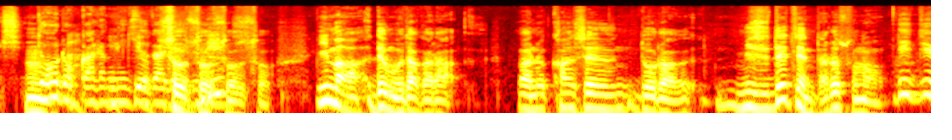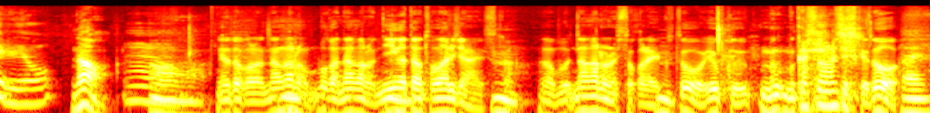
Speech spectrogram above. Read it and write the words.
し道路から水が出る、そうそうそうそう。今でもだからあの幹線道路は水出てんだろその。出てるよ。なあ、うん。いやだから長野、僕は長野新潟の隣じゃないですか、長野の人から行くとよくむ昔の話ですけど、はい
